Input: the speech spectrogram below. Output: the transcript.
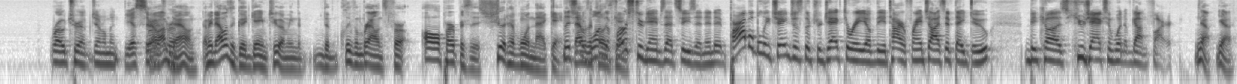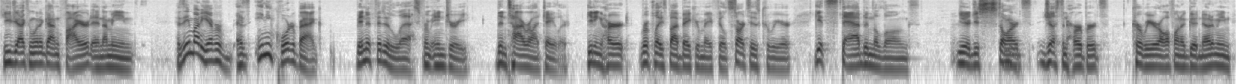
road trip, gentlemen. Yes, sir. Oh, well, I'm True. down. I mean, that was a good game too. I mean, the the Cleveland Browns, for all purposes, should have won that game. They should was have a won the game. first two games that season, and it probably changes the trajectory of the entire franchise if they do, because Hue Jackson wouldn't have gotten fired. No, yeah, Hue Jackson wouldn't have gotten fired, and I mean, has anybody ever has any quarterback benefited less from injury than Tyrod Taylor? Getting hurt, replaced by Baker Mayfield, starts his career, gets stabbed in the lungs, you know, just starts Justin Herbert's career off on a good note. I mean,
